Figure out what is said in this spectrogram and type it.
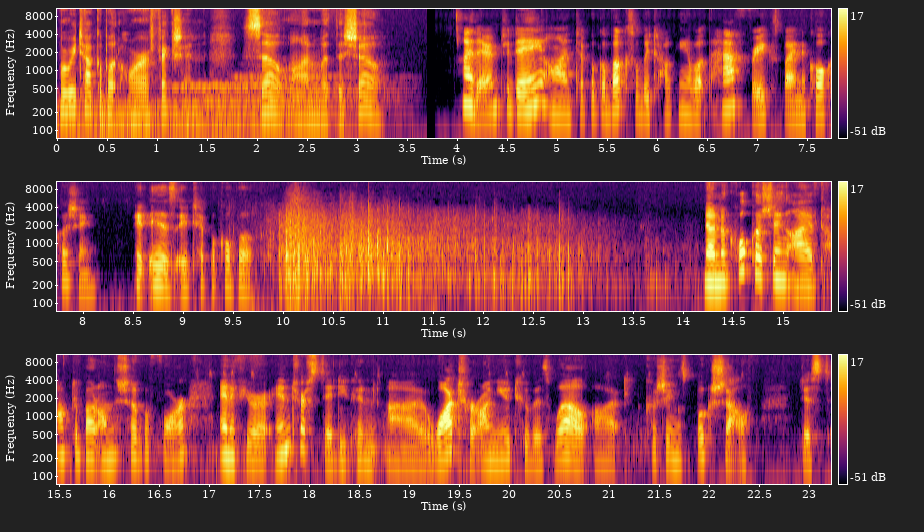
where we talk about horror fiction. So, on with the show. Hi there, today on Typical Books, we'll be talking about The Half Freaks by Nicole Cushing. It is a typical book. Now, Nicole Cushing, I've talked about on the show before, and if you're interested, you can uh, watch her on YouTube as well. Uh, Cushing's bookshelf. Just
